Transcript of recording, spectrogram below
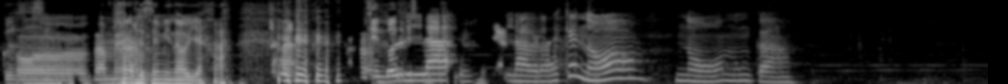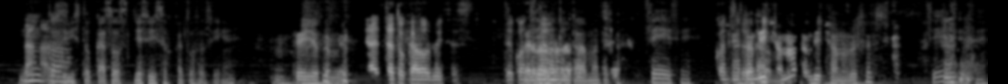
Cosas así. O dame... Ahora soy mi novia. 100 dólares. La, la verdad es que no, no, nunca. Nah, nunca. Yo he visto casos, yo he visto casos así, ¿eh? Sí, yo también. te, te ha tocado, Luis. ¿Te, ¿Cuánto Perdón, te- ha tocado. Sí, sí. Sí, te te han ha dicho, ¿no? Te han dicho, ¿no, Luis? Sí, sí, sí.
